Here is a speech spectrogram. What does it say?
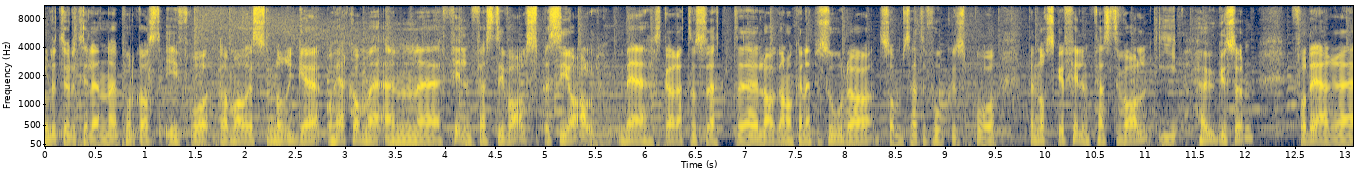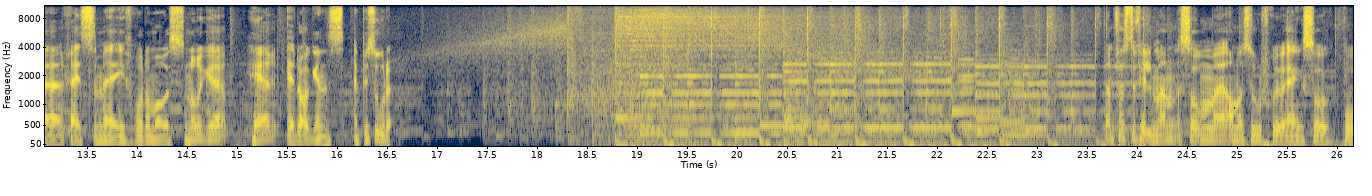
lytter du til en podkast ifra Damaris Norge, og her kommer en filmfestivalspesial. filmfestival spesial. Vi skal rett og slett eh, lage noen episoder som setter fokus på den norske filmfestivalen i Haugesund. For der eh, reiser vi ifra Damaris Norge. Her er dagens episode. Den første filmen som Anne Solfrud og jeg så på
